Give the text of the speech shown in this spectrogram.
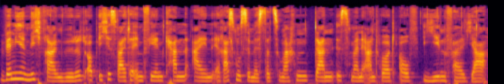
Wenn ihr mich fragen würdet, ob ich es weiterempfehlen kann, ein Erasmus-Semester zu machen, dann ist meine Antwort auf jeden Fall ja.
